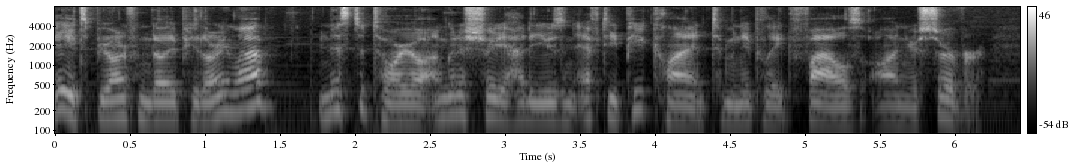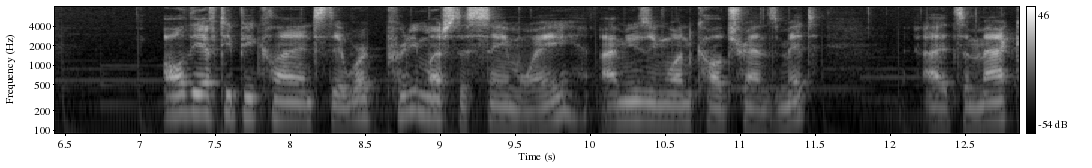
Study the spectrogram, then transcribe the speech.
Hey, it's Bjorn from WP Learning Lab. In this tutorial, I'm going to show you how to use an FTP client to manipulate files on your server. All the FTP clients, they work pretty much the same way. I'm using one called Transmit. Uh, it's a Mac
